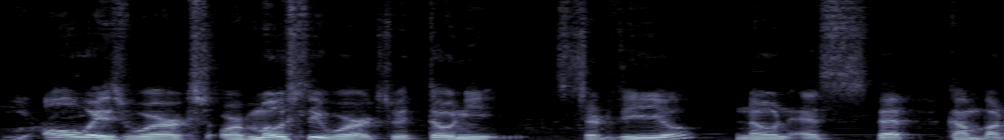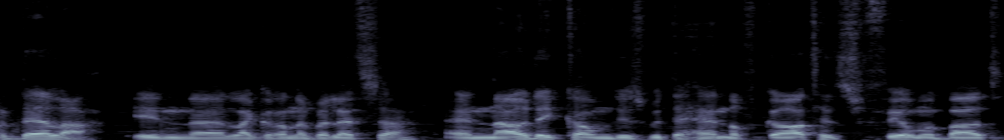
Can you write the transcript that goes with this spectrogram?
He always works, or mostly works, with Toni Servillo, known as Jep Gambardella in uh, La Grande Bellezza. And now they come this with The Hand of God. It's a film about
